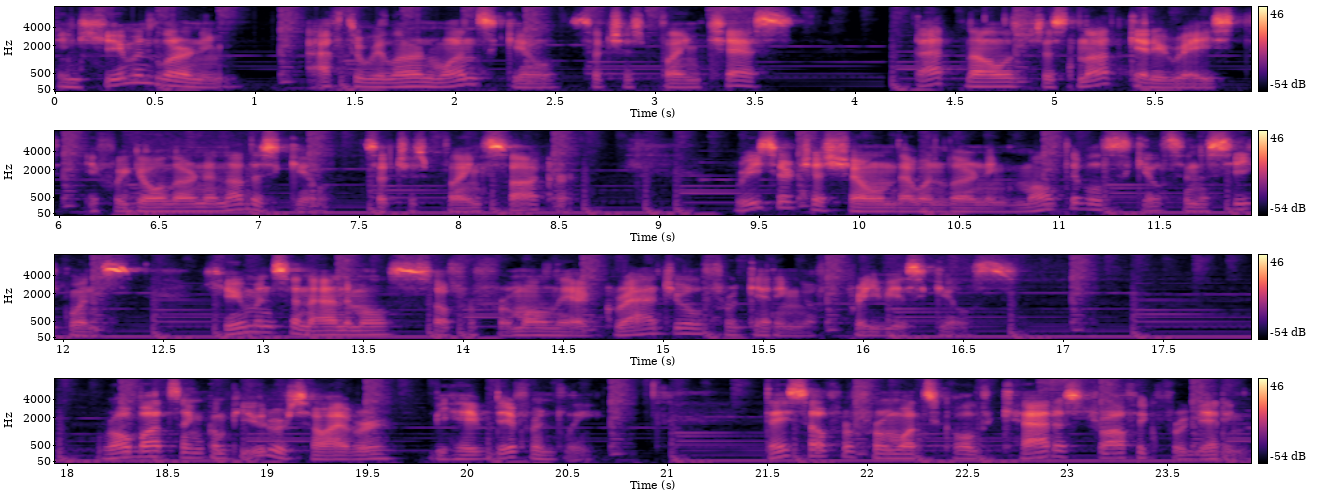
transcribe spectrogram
In human learning, after we learn one skill, such as playing chess, that knowledge does not get erased if we go learn another skill, such as playing soccer. Research has shown that when learning multiple skills in a sequence, humans and animals suffer from only a gradual forgetting of previous skills. Robots and computers, however, behave differently. They suffer from what's called catastrophic forgetting,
